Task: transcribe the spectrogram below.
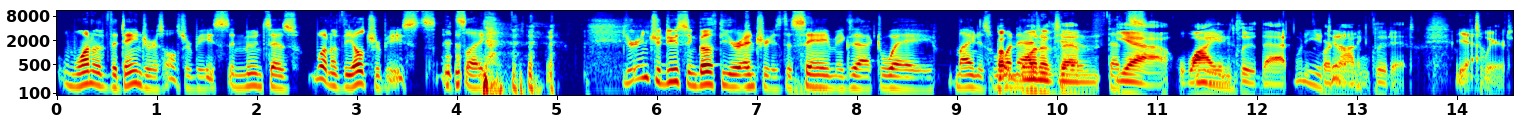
one of the dangerous Ultra Beasts, and Moon says one of the Ultra Beasts. It's like you're introducing both of your entries the same exact way, minus but one, one adjective. of them, That's, yeah. Why you- include that What are you or doing? not include it? yeah, It's weird.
